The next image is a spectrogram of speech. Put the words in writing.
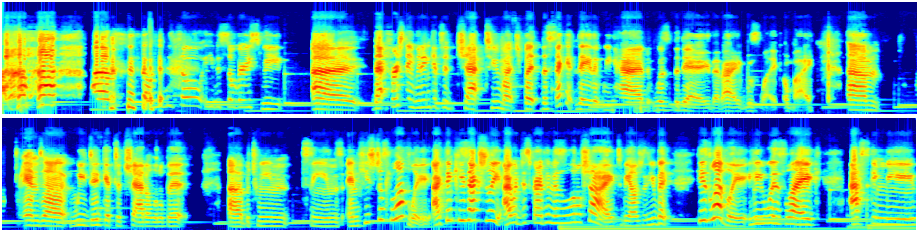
um, so he was so he was so very sweet uh that first day we didn't get to chat too much but the second day that we had was the day that i was like oh my. Um and uh we did get to chat a little bit uh between scenes and he's just lovely. I think he's actually i would describe him as a little shy to be honest with you but he's lovely. He was like asking me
